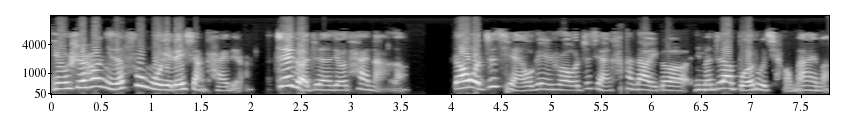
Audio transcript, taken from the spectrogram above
有时候你的父母也得想开点儿，这个真的就太难了。然后我之前我跟你说，我之前看到一个，你们知道博主荞麦吗？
